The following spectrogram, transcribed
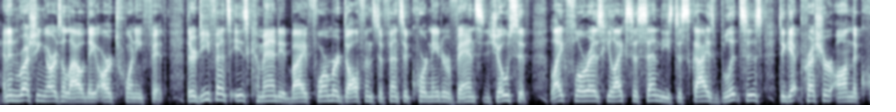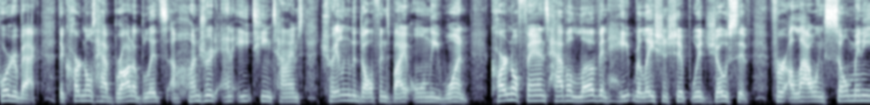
And in rushing yards allowed, they are 25th. Their defense is commanded by former Dolphins defensive coordinator Vance Joseph. Like Flores, he likes to send these disguised blitzes to get pressure on the quarterback. The Cardinals have brought a blitz 118 times, trailing the Dolphins by only one. Cardinal fans have a love and hate relationship with Joseph for allowing so many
